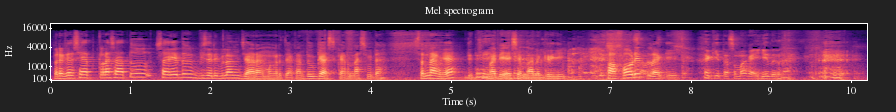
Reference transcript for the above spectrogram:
pada kelas kelas 1 saya itu bisa dibilang jarang mengerjakan tugas karena sudah senang ya diterima di SMA negeri favorit lagi. Kita semua kayak gitu.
